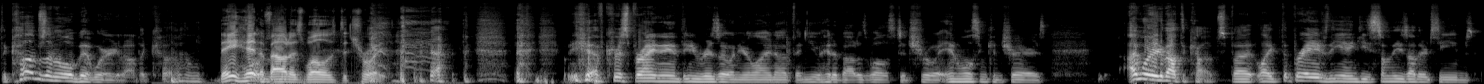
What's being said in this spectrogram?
the Cubs I'm a little bit worried about. The Cubs They hit Cubs about as well as Detroit. when you have Kris Bryant and Anthony Rizzo in your lineup, and you hit about as well as Detroit and Willson Contreras. I'm worried about the Cubs, but like the Braves, the Yankees, some of these other teams,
